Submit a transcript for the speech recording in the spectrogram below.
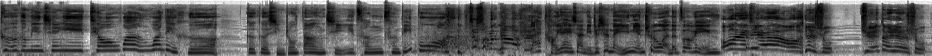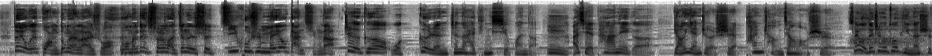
哥哥面前一条弯弯的河，哥哥心中荡起一层层的波。这什么歌？来考验一下你，这是哪一年春晚的作品？我的天啊！认输，绝对认输。对于我们广东人来说，我们对春晚真的是几乎是没有感情的。这个歌，我个人真的还挺喜欢的。嗯，而且他那个表演者是潘长江老师，所以我对这个作品呢是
